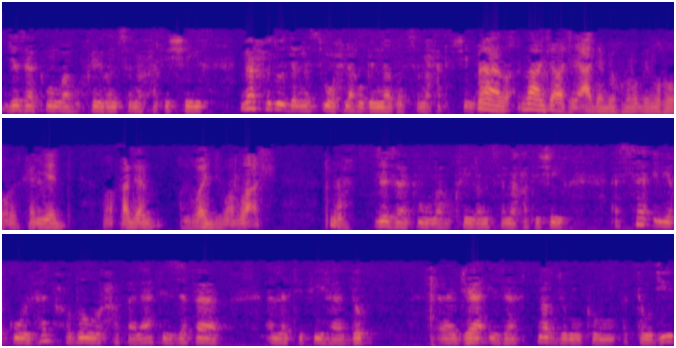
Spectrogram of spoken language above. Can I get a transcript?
جزاكم الله خيرا سماحة الشيخ. ما حدود المسموح له بالنظر سماحة الشيخ؟ ما ما جرت العادة بظهوره كاليد والقدم والوجه والرأس. نعم. جزاكم الله خيرا سماحة الشيخ. السائل يقول هل حضور حفلات الزفاف التي فيها دف جائزة. نرجو منكم التوجيه.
